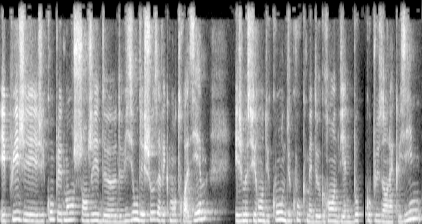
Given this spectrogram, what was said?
Et puis j'ai complètement changé de, de, vision des choses avec mon troisième. Et je me suis rendu compte du coup que mes deux grandes viennent beaucoup plus dans la cuisine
